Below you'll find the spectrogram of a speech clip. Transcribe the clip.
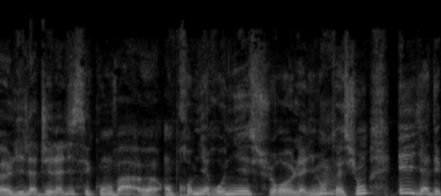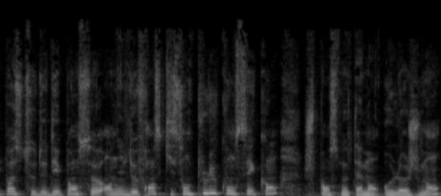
Lila Djelali, c'est qu'on va en premier rogner sur l'alimentation, mm. et il y a des postes de dépenses en Ile-de-France qui sont plus conséquents. Je pense notamment au logement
